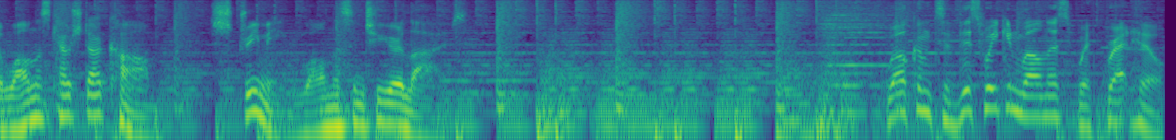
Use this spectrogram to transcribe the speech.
TheWellnessCouch.com, streaming wellness into your lives. Welcome to This Week in Wellness with Brett Hill.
